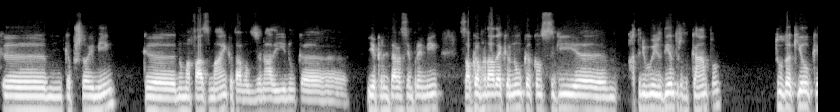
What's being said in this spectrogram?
Que, que apostou em mim, que numa fase mãe, que eu estava lesionado e nunca. e acreditaram sempre em mim. Só que a verdade é que eu nunca conseguia retribuir dentro de campo tudo aquilo que,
